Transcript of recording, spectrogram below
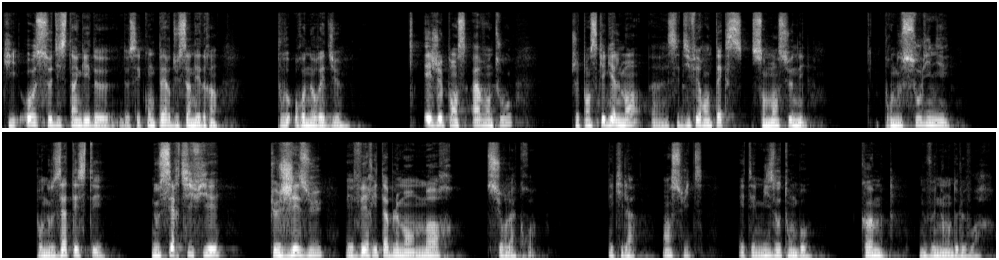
qui ose se distinguer de, ses compères du Sanhédrin pour honorer Dieu. Et je pense avant tout, je pense qu'également euh, ces différents textes sont mentionnés pour nous souligner, pour nous attester, nous certifier que Jésus est véritablement mort sur la croix et qu'il a ensuite été mis au tombeau, comme nous venons de le voir.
